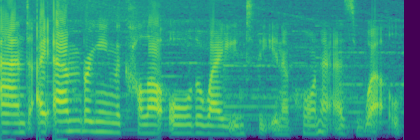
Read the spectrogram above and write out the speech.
And I am bringing the color all the way into the inner corner as well.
